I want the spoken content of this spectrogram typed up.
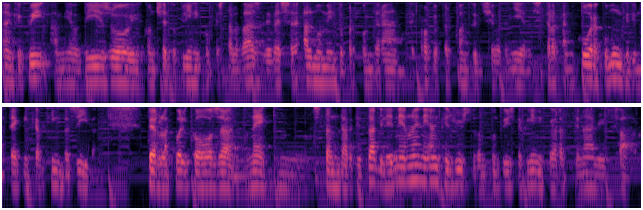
Anche qui, a mio avviso, il concetto clinico che sta alla base deve essere al momento preponderante, proprio per quanto diceva Daniele. Si tratta ancora comunque di una tecnica invasiva, per la qual cosa non è mm, standardizzabile e non è neanche giusto da un punto di vista clinico e razionale il farlo.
